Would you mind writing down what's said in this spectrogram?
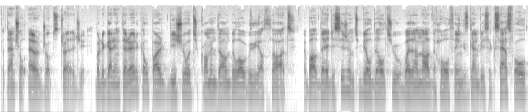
potential airdrop strategy. But regarding theoretical part, be sure to comment down below with your thoughts about their decision to build L2, whether or not the whole thing is gonna be successful.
